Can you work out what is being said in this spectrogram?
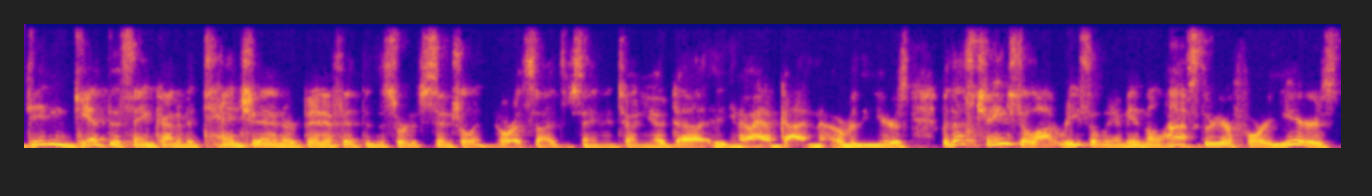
didn't get the same kind of attention or benefit that the sort of central and north sides of San Antonio, do, you know, have gotten over the years. But that's changed a lot recently. I mean, in the last three or four years,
